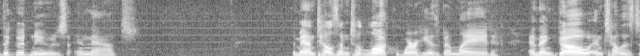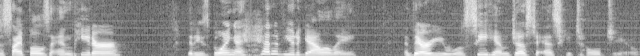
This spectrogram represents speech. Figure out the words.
the good news in that. The man tells him to look where he has been laid and then go and tell his disciples and Peter that he's going ahead of you to Galilee, and there you will see him just as he told you.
